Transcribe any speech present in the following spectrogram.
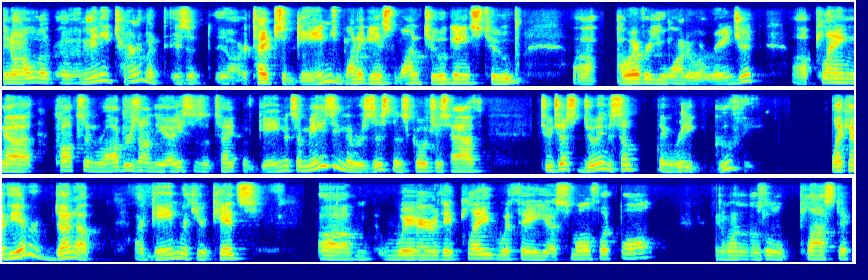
You know, a, a mini tournament is a are types of games, one against one, two against two, uh, however you want to arrange it. Uh, playing uh, cops and robbers on the ice is a type of game. It's amazing the resistance coaches have to just doing something really goofy. Like, have you ever done a, a game with your kids um, where they play with a, a, small football, you know, one of those little plastic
